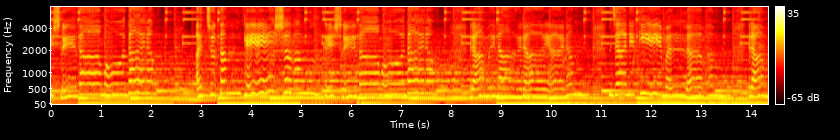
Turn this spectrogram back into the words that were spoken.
दामोदरम् अच्युतं केशवं दामोदरं रामनारायणं जनकीवल्लभं राम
